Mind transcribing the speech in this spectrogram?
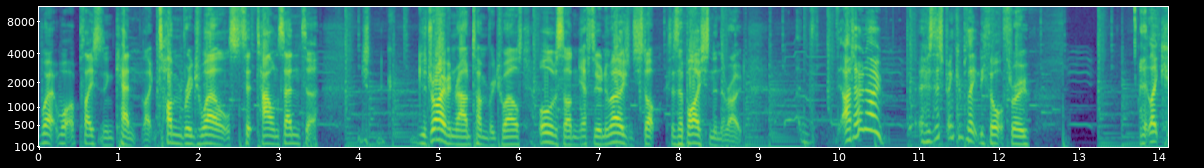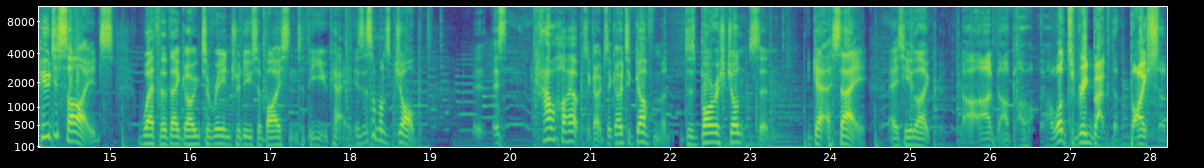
where, what are places in Kent like Tunbridge Wells town centre? You're driving around Tunbridge Wells, all of a sudden you have to do an emergency stop because there's a bison in the road. I don't know. Has this been completely thought through? Like, who decides whether they're going to reintroduce a bison to the UK? Is it someone's job? Is, how high up does it go? Does it go to government? Does Boris Johnson get a say? Is he like, I, I, I want to bring back the bison,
